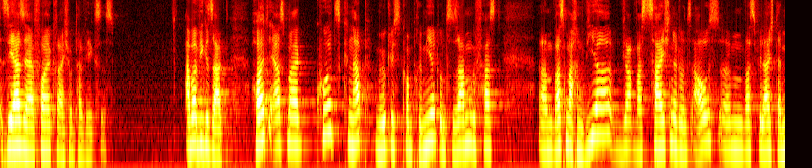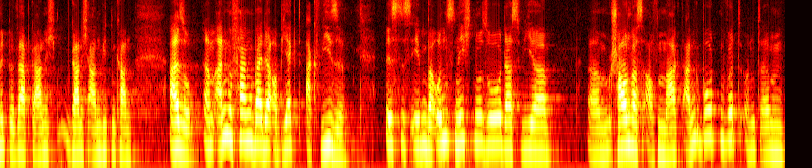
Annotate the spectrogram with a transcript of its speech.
sehr, sehr erfolgreich unterwegs ist. Aber wie gesagt, heute erstmal kurz, knapp, möglichst komprimiert und zusammengefasst. Ähm, was machen wir? Was zeichnet uns aus? Ähm, was vielleicht der Mitbewerb gar nicht, gar nicht anbieten kann. Also, ähm, angefangen bei der Objektakquise ist es eben bei uns nicht nur so, dass wir ähm, schauen, was auf dem Markt angeboten wird und ähm,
